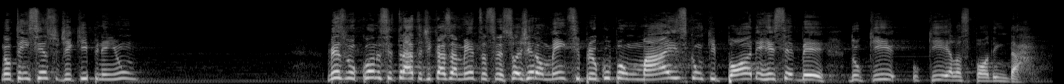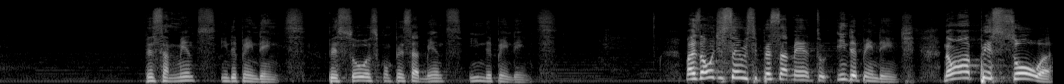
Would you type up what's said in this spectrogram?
Não tem senso de equipe nenhum. Mesmo quando se trata de casamento, as pessoas geralmente se preocupam mais com o que podem receber do que o que elas podem dar. Pensamentos independentes. Pessoas com pensamentos independentes. Mas aonde saiu esse pensamento independente? Não é uma pessoa,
